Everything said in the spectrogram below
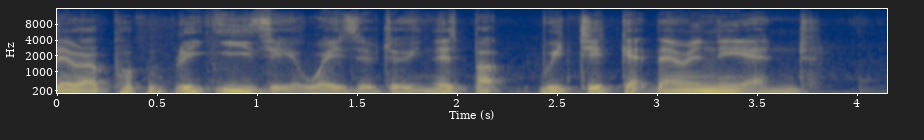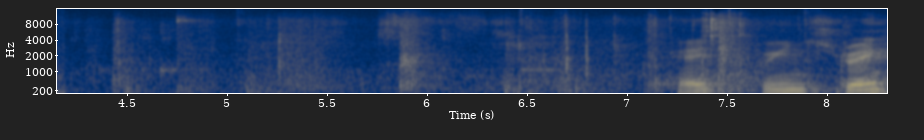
There are probably easier ways of doing this, but we did get there in the end. Okay, green string.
